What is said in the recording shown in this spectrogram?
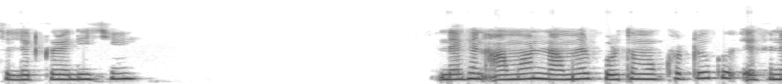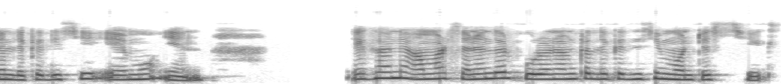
সিলেক্ট করে দিচ্ছি দেখেন আমার নামের প্রথম অক্ষরটুকু এখানে লিখে দিছি এম ও এন এখানে আমার চ্যানেলের পুরো নামটা লিখে দিচ্ছি মন্টেস সিক্স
